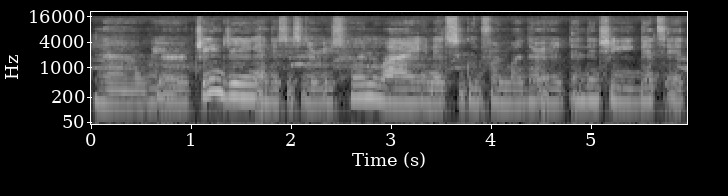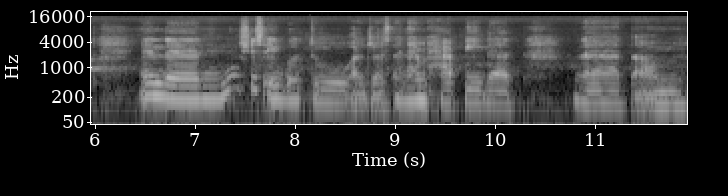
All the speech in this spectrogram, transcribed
now we are changing and this is the reason why and it's good for mother earth. And then she gets it. And then she's able to adjust. And i'm happy that that um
